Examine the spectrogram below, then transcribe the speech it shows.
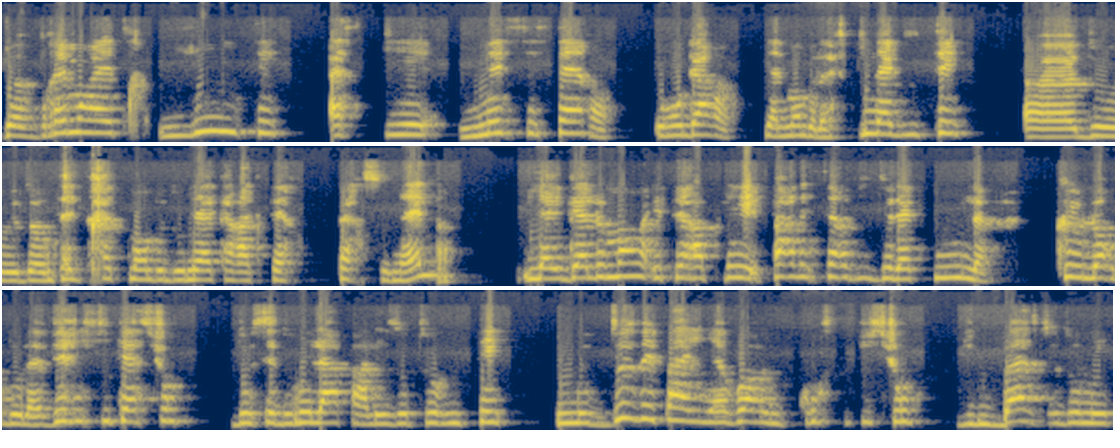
doivent vraiment être limités à ce qui est nécessaire au regard finalement de la finalité euh, d'un tel traitement de données à caractère personnel. Il a également été rappelé par les services de la CNIL que lors de la vérification de ces données-là par les autorités, il ne devait pas y avoir une constitution d'une base de données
